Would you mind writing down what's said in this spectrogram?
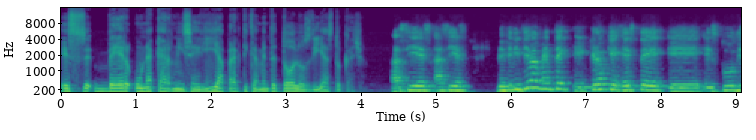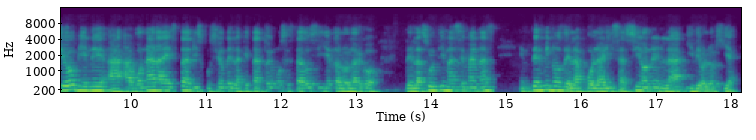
es ver una carnicería prácticamente todos los días, Tocayo. Así es, así es. Definitivamente eh, creo que este eh, estudio viene a abonar a esta discusión de la que tanto hemos estado siguiendo a lo largo de las últimas semanas en términos de la polarización en la ideología.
